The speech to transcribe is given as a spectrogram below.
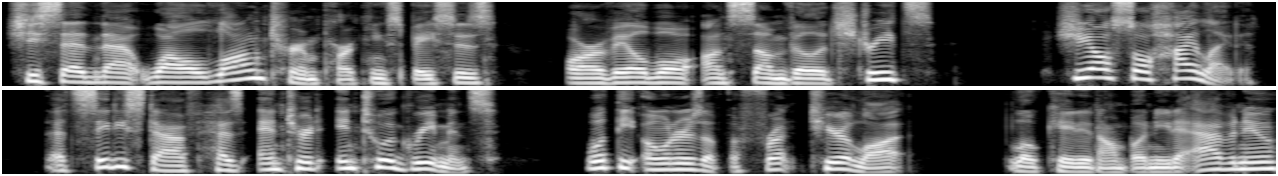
She said that while long term parking spaces are available on some village streets, she also highlighted that city staff has entered into agreements with the owners of the Frontier lot located on Bonita Avenue,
